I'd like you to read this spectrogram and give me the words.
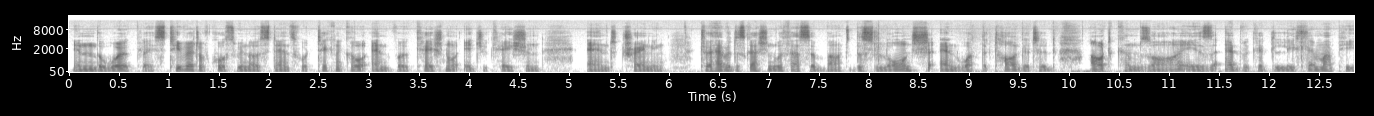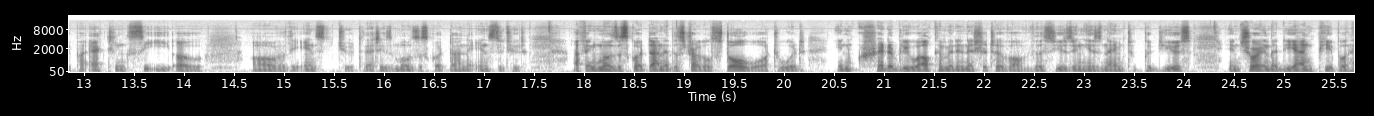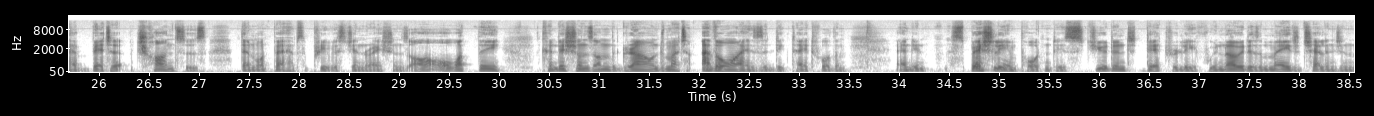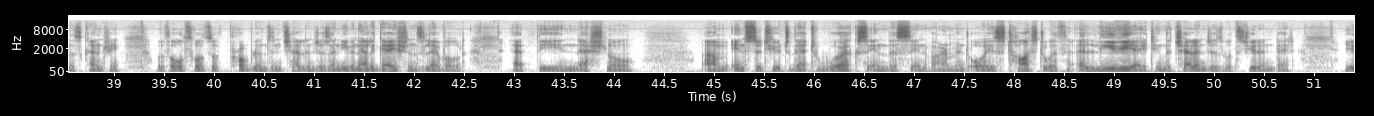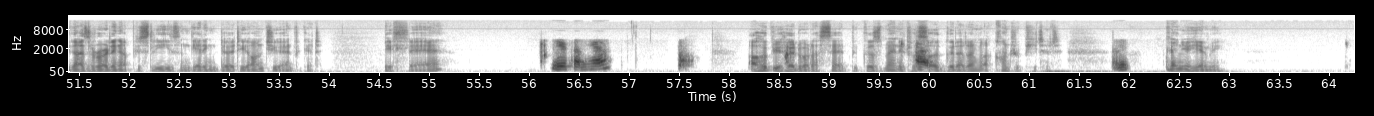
in the workplace. TVET, of course, we know stands for Technical and Vocational Education and Training. To have a discussion with us about this launch and what the targeted outcomes are is Advocate Lihle Mapipa, Acting CEO of the institute, that is Moses Kotane Institute. I think Moses Kotane, the struggle stalwart, would incredibly welcome an initiative of this, using his name to good use, ensuring that young people have better chances than what perhaps the previous generations are, or what the conditions on the ground might otherwise dictate for them. And in, especially important is student debt relief. We know it is a major challenge in this country with all sorts of problems and challenges and even allegations leveled at the national um, institute that works in this environment or is tasked with alleviating the challenges with student debt. You guys are rolling up your sleeves and getting dirty, aren't you, Advocate? Claire? Yes, I'm here. I hope you heard what I said because, man, it was uh, so good. I don't. I can't repeat it. Um, Can you hear me?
